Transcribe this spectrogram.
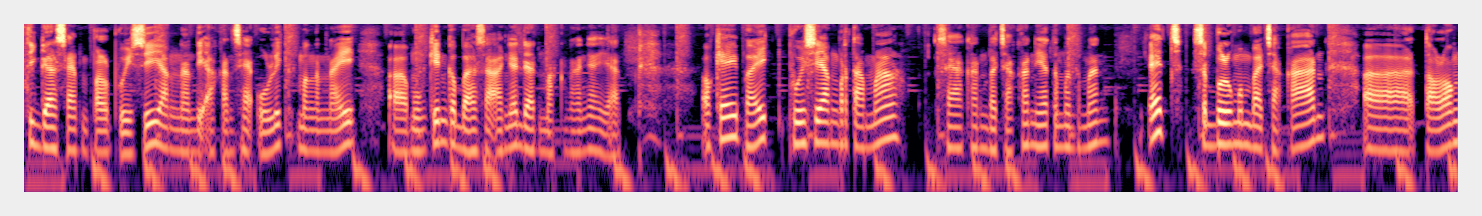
tiga sampel puisi yang nanti akan saya ulik mengenai uh, mungkin kebahasaannya dan maknanya ya. Oke, okay, baik puisi yang pertama saya akan bacakan ya teman-teman. Eh, sebelum membacakan, uh, tolong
